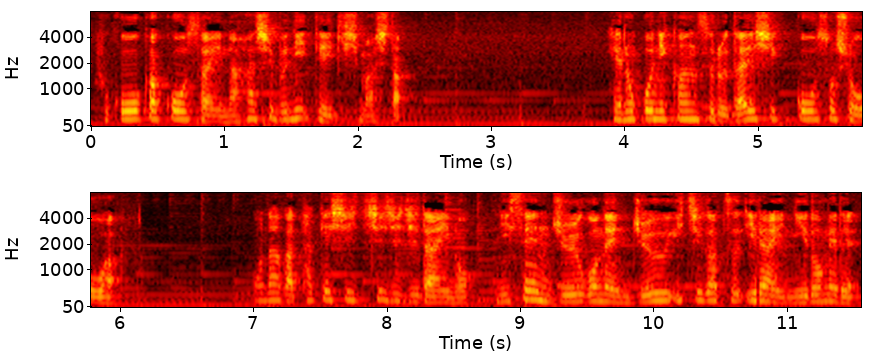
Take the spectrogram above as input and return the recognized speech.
福岡高裁那覇支部に提起しました。辺野古に関する大執行訴訟は尾長武知事時代の2015年11月以来2度目で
